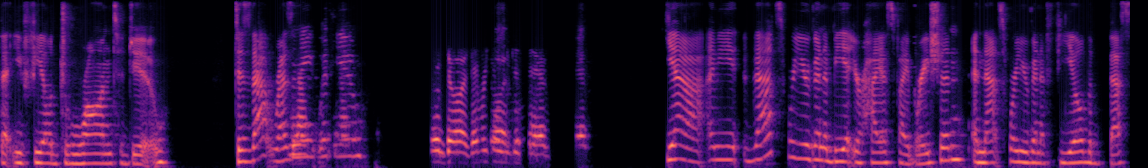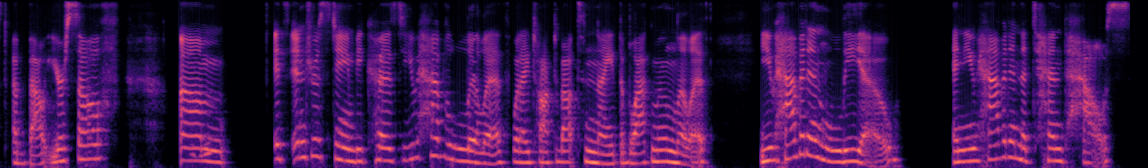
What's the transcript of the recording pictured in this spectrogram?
that you feel drawn to do. Does that resonate with you? It does. Everything you just said. Yeah, I mean, that's where you're going to be at your highest vibration, and that's where you're going to feel the best about yourself. Um, it's interesting because you have Lilith, what I talked about tonight, the Black Moon Lilith. You have it in Leo, and you have it in the 10th house.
